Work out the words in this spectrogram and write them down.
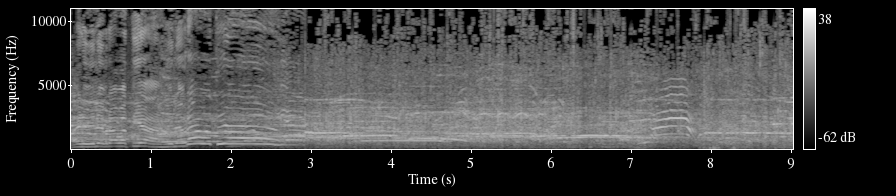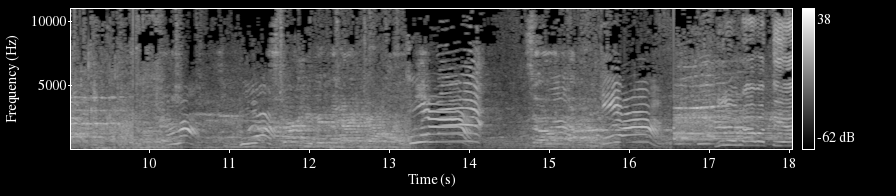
Ay, dile bravo tía, dile bravo tía. Dile bravo tía.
